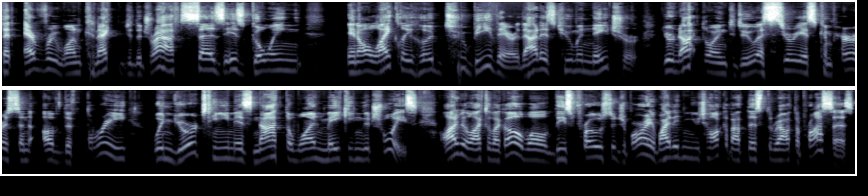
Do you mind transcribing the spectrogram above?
that everyone connected to the draft says is going in all likelihood to be there. That is human nature. You're not going to do a serious comparison of the three when your team is not the one making the choice. A lot of people like to like, oh, well, these pros to Jabari, why didn't you talk about this throughout the process?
